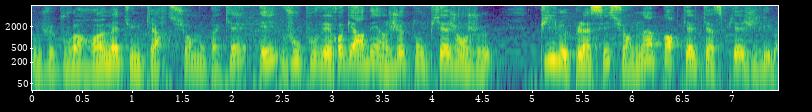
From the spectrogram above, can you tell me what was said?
Donc je vais pouvoir remettre une carte sur mon paquet. Et vous pouvez regarder un jeton piège en jeu. Puis le placer sur n'importe quel casse-piège libre.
